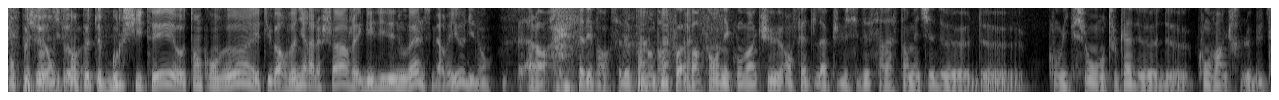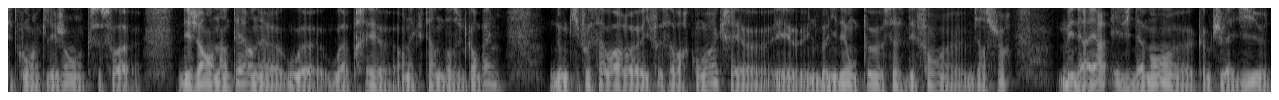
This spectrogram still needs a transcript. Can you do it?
On peut, te, on, peut, faut... on peut, te, bullshiter autant qu'on veut et tu vas revenir à la charge avec des idées nouvelles, c'est merveilleux, dis donc. Alors ça dépend, ça dépend. Non, parfois, parfois on est convaincu. En fait, la publicité ça reste un métier de, de conviction, ou en tout cas de, de convaincre. Le but, c'est de convaincre les gens, que ce soit déjà en interne ou, ou après en externe dans une campagne. Donc il faut savoir, il faut savoir convaincre et, et une bonne idée, on peut, ça se défend bien sûr. Mais derrière, évidemment, comme tu l'as dit,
